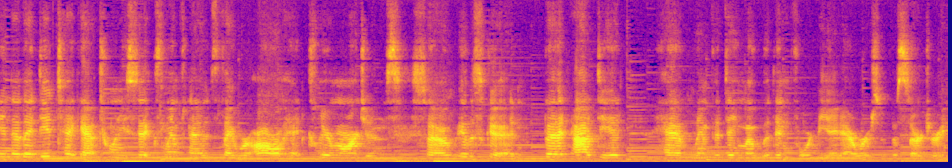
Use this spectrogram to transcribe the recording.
And though they did take out 26 lymph nodes, they were all had clear margins. So it was good. But I did have lymphedema within 48 hours of the surgery.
